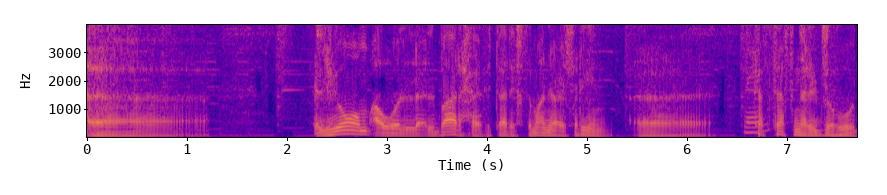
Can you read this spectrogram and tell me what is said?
آه، اليوم أو ال- البارحة في تاريخ 28 آه، نعم. كثفنا الجهود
